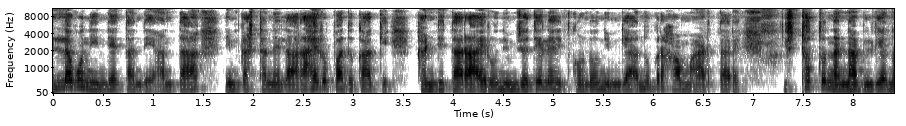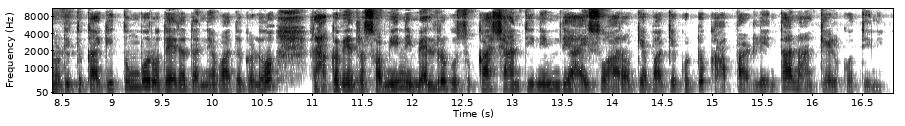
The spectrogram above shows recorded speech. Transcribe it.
ಎಲ್ಲವೂ ನಿಂದೆ ತಂದೆ ಅಂತ ನಿಮ್ಮ ಕಷ್ಟನೆಲ್ಲ ರಾಯರು ಪಾದಕ್ಕೆ ಹಾಕಿ ಖಂಡಿತ ರಾಯರು ನಿಮ್ಮ ಜೊತೆಯಲ್ಲೇ ಇದ್ಕೊಂಡು ನಿಮಗೆ ಅನುಗ್ರಹ ಮಾಡ್ತಾರೆ. ಇಷ್ಟೊತ್ತು ನನ್ನ ವಿಡಿಯೋ ನೋಡಿದ್ದಕ್ಕಾಗಿ ತುಂಬ ಹೃದಯದ ಧನ್ಯವಾದಗಳು. ರಾಘವೇಂದ್ರ ಸ್ವಾಮಿ, ನಿಮ್ಮೆಲ್ರಿಗೂ ಸುಖ, ಶಾಂತಿ, ನೆಮ್ಮದಿ, ಆಯಸ್ಸು, ಆರೋಗ್ಯ, ಭಾಗ್ಯ ಕೊಟ್ಟು ಕಾಪಾಡಲಿ ಅಂತ ನಾನು ಕೇಳ್ಕೊತೀನಿ.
